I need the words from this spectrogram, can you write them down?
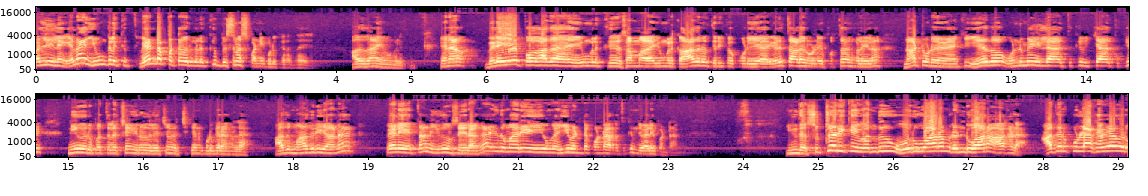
பள்ளியில ஏன்னா இவங்களுக்கு வேண்டப்பட்டவர்களுக்கு பிஸ்னஸ் பண்ணி கொடுக்கறது. அதுதான் இவங்களுக்கு. ஏன்னா வெளியே போகாத இவங்களுக்கு சம்ம இவங்களுக்கு ஆதரவு தெரிவிக்கக்கூடிய எழுத்தாளர்களுடைய புத்தகங்களை எல்லாம் நாட்டுடைமையாக்கி ஏதோ ஒன்றுமே இல்லாததுக்கு விற்காததுக்கு நீ ஒரு பத்து லட்சம் இருபது லட்சம் வச்சுக்கன்னு கொடுக்குறாங்கல்ல. அது மாதிரியான வேலையைத்தான் இதுவும் செய்கிறாங்க இது மாதிரி இவங்க ஈவெண்ட்டை கொண்டாடுறதுக்கு இந்த வேலையை பண்ணுறாங்க இந்த சுற்றறிக்கை வந்து ஒரு வாரம் ரெண்டு வாரம் ஆகலை. அதற்குள்ளாகவே ஒரு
